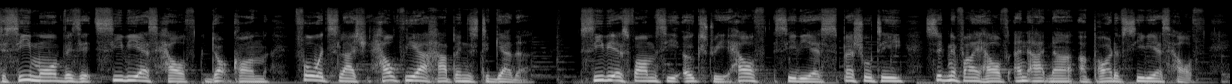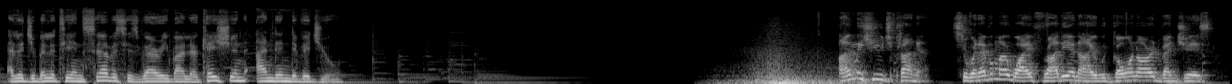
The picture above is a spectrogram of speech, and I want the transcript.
To see more, visit cvshealth.com forward slash healthier happens together. CVS Pharmacy, Oak Street Health, CVS Specialty, Signify Health, and Aetna are part of CVS Health. Eligibility and services vary by location and individual. I'm a huge planner, so whenever my wife Radhi and I would go on our adventures,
